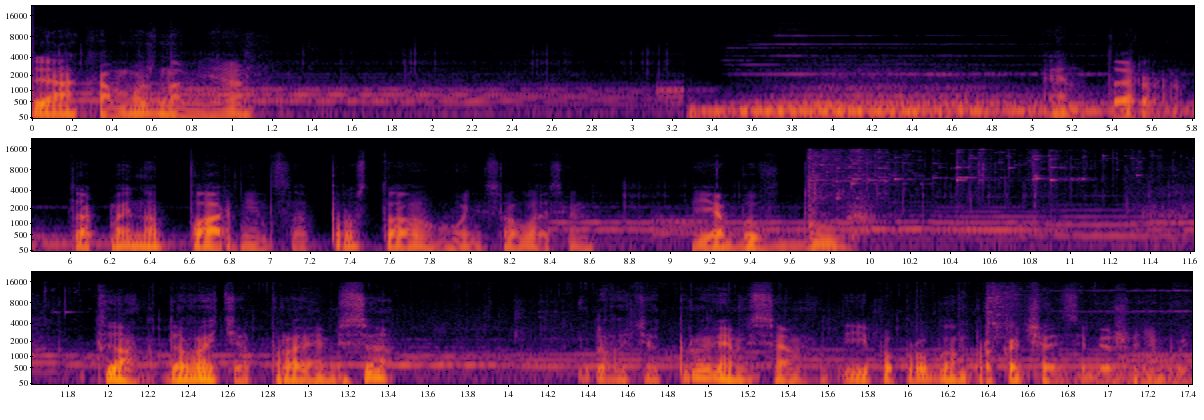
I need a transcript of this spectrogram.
Так, а можно мне? Enter. Так, моя напарница. Просто огонь, согласен. Я бы вдул. Так, давайте отправимся. Давайте отправимся и попробуем прокачать себе что-нибудь.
